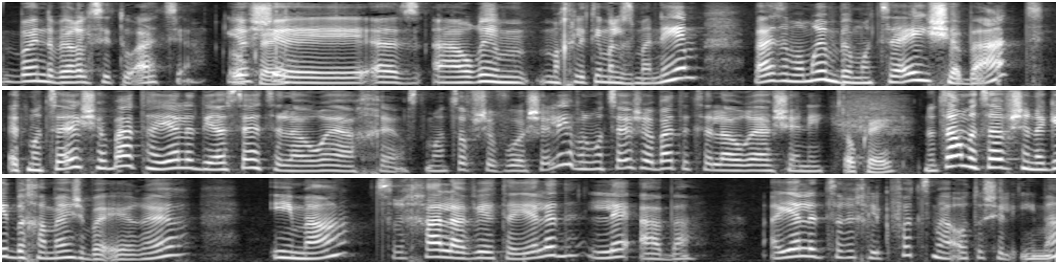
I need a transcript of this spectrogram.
בואי נדבר על סיטואציה. Okay. יש, אוקיי. אה, אז ההורים מחליטים על זמנים, ואז הם אומרים, במוצאי שבת, את מוצאי שבת הילד יעשה אצל ההורה האחר. זאת אומרת, סוף שבוע שלי, אבל מוצאי שבת אצל ההורה השני. אוקיי. נוצר מצב שנגיד בחמש בערב, אימא צריכה להביא את הילד לאבא. הילד צריך לקפוץ מהאוטו של אימא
